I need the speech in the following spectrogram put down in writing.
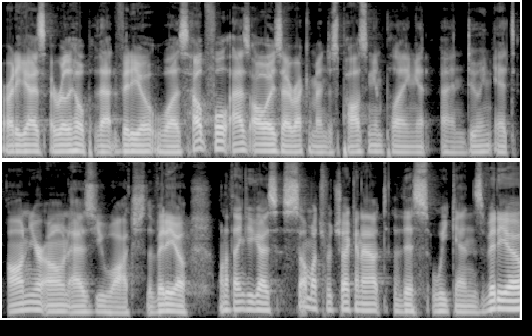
Alrighty, guys, I really hope that video was helpful. As always, I recommend just pausing and playing it and doing it on your own as you watch the video. I want to thank you guys so much for checking out this weekend's video.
